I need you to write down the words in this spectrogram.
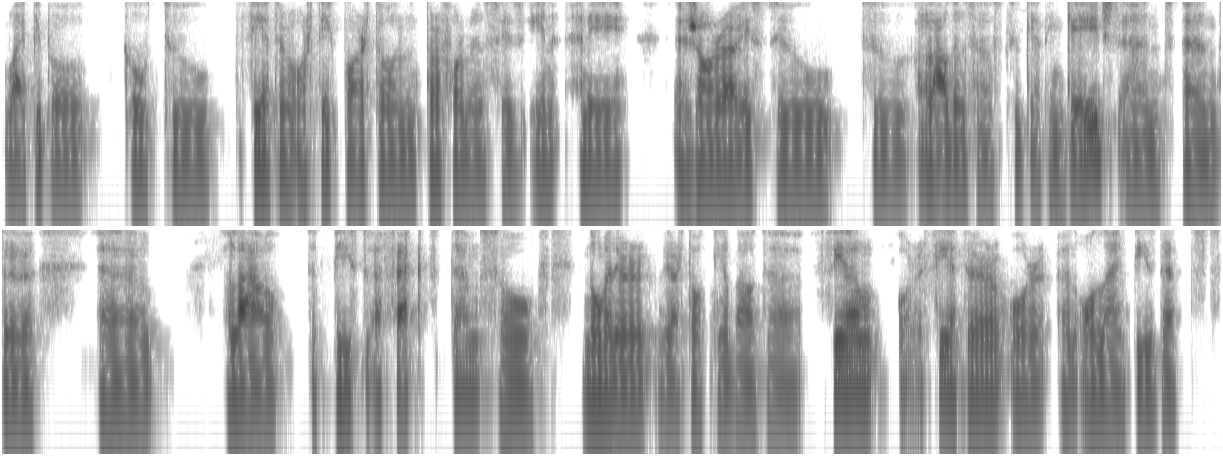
why people go to theater or take part on performances in any genre is to to allow themselves to get engaged and and uh, uh, allow the piece to affect them. So no matter we are talking about a film or a theater or an online piece that's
